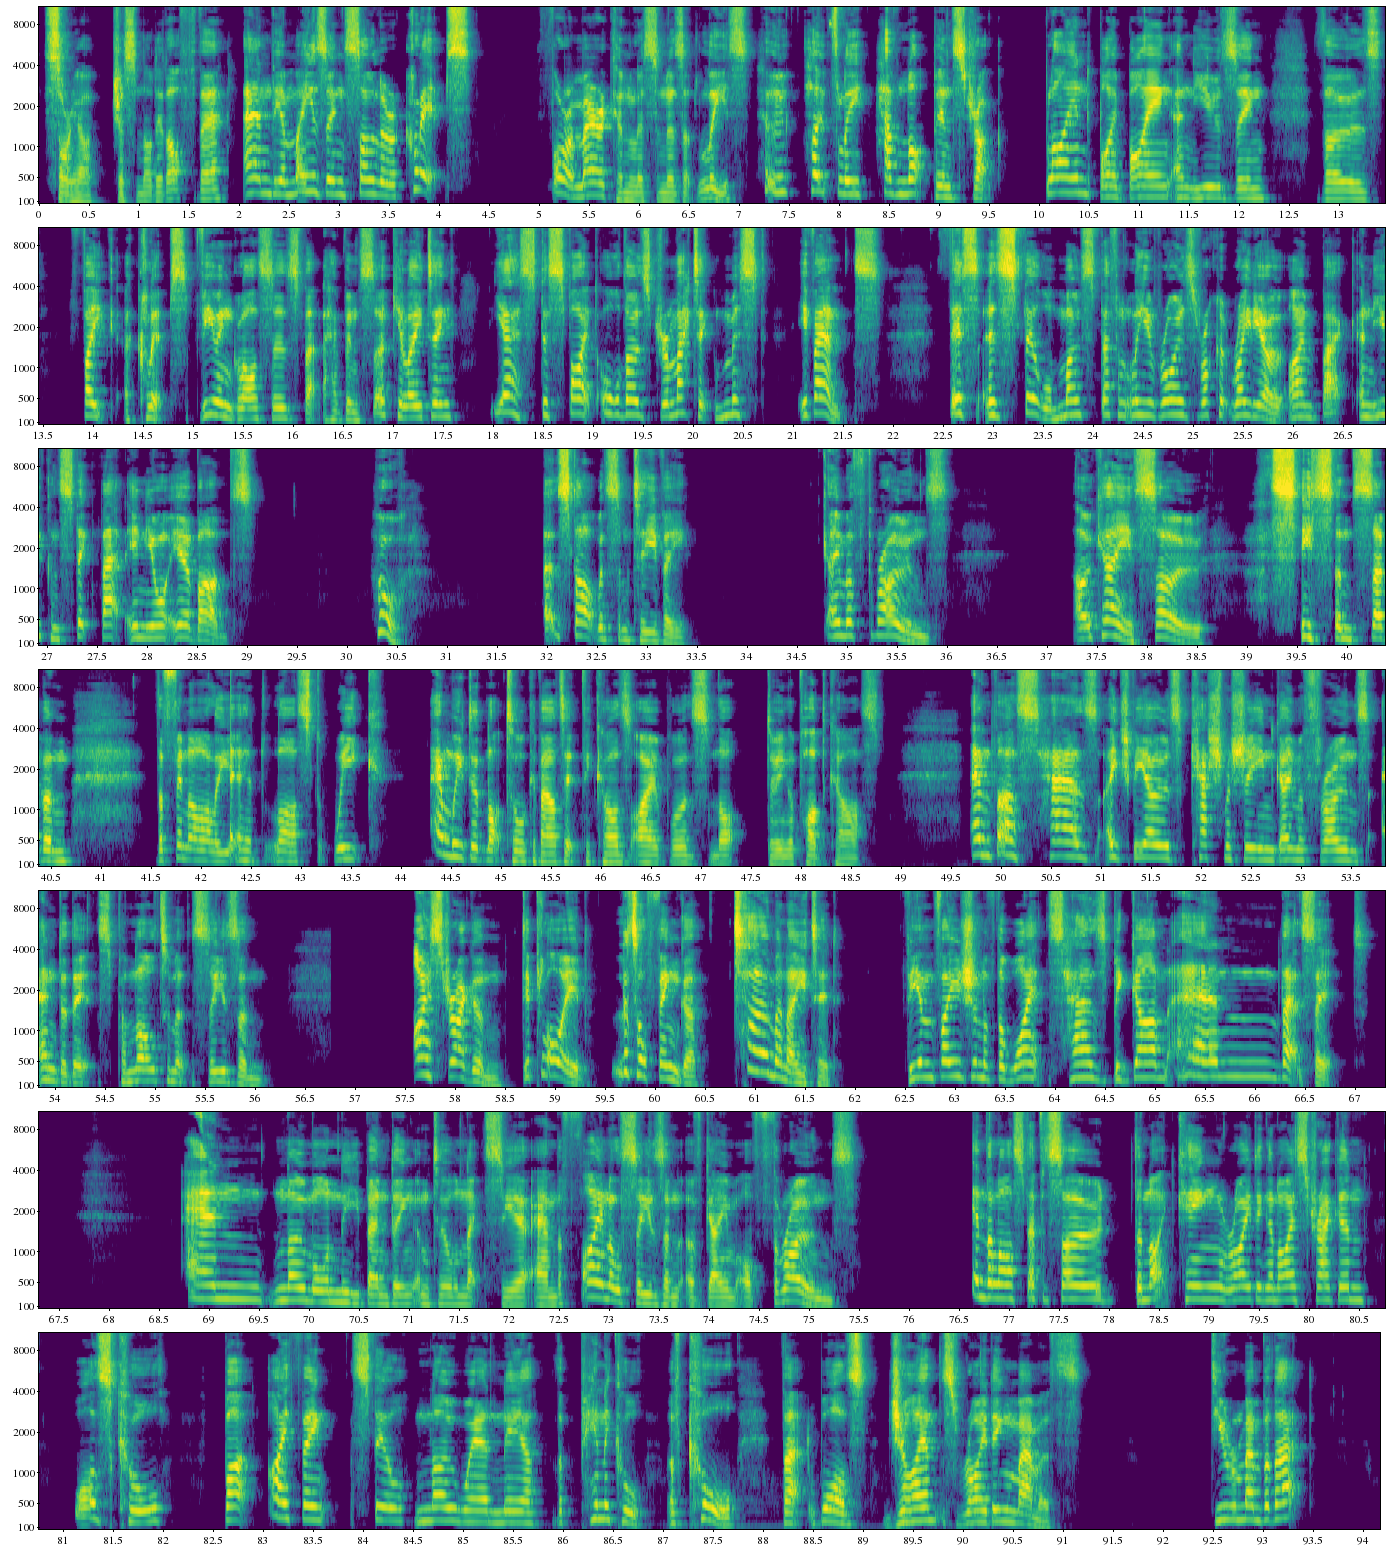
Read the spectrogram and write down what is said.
Sorry, I just nodded off there. And the amazing solar eclipse. For American listeners at least, who hopefully have not been struck blind by buying and using those fake eclipse viewing glasses that have been circulating. Yes, despite all those dramatic missed events. This is still most definitely Roy's Rocket Radio. I'm back and you can stick that in your earbuds. Whew. Let's start with some TV. Game of Thrones. Okay, so season 7, the finale aired last week, and we did not talk about it because I was not doing a podcast. And thus has HBO's cash machine Game of Thrones ended its penultimate season. Ice Dragon deployed, Littlefinger terminated. The invasion of the Whites has begun, and that's it. And no more knee bending until next year and the final season of Game of Thrones. In the last episode, the Night King riding an ice dragon was cool, but I think still nowhere near the pinnacle of cool that was giants riding mammoths. Do you remember that?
